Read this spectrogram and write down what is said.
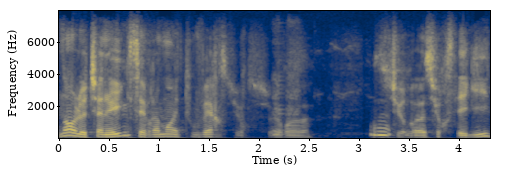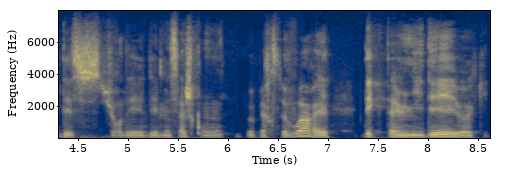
non, le channeling c'est vraiment être ouvert sur sur euh, Mm. sur euh, sur ses guides et sur des, des messages qu'on peut percevoir. Et dès que tu as une idée euh, qui,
